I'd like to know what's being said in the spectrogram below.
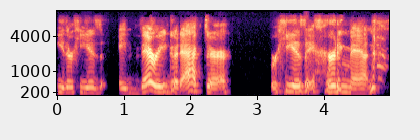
either he is a very good actor or he is a hurting man.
